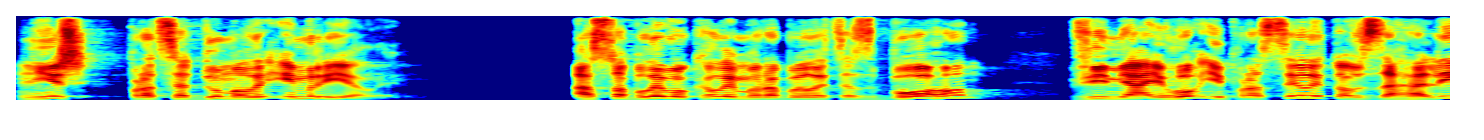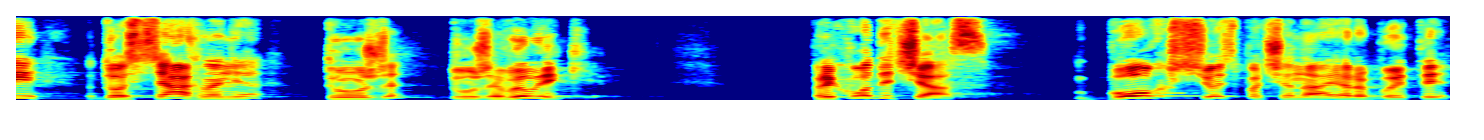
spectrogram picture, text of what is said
ніж про це думали і мріяли. Особливо, коли ми робили це з Богом, в ім'я Його і просили, то взагалі досягнення дуже-дуже великі. Приходить час, Бог щось починає робити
